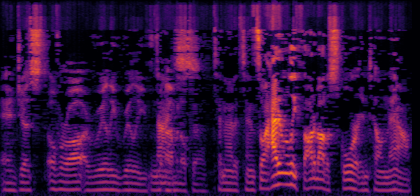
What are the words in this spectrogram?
and just overall a really, really phenomenal Nice. film. 10 out of 10 so i hadn't really thought about a score until now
